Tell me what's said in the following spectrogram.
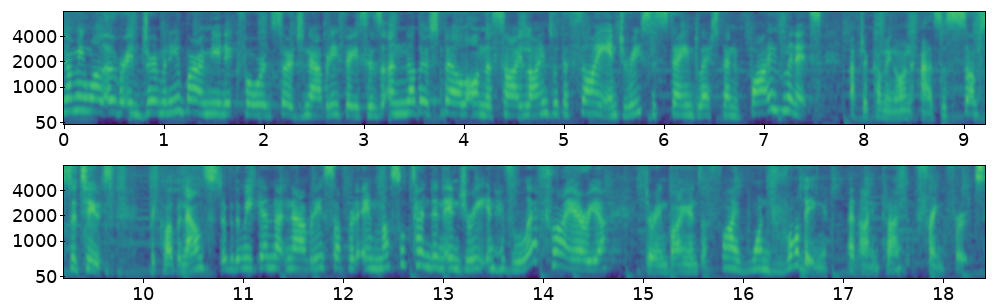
Now, meanwhile, over in Germany, Bayern Munich forward Serge Gnabry faces another spell on the sidelines with a thigh injury sustained less than five minutes after coming on as a substitute. The club announced over the weekend that Gnabry suffered a muscle tendon injury in his left thigh area during Bayern's 5-1 drubbing at Eintracht Frankfurt.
